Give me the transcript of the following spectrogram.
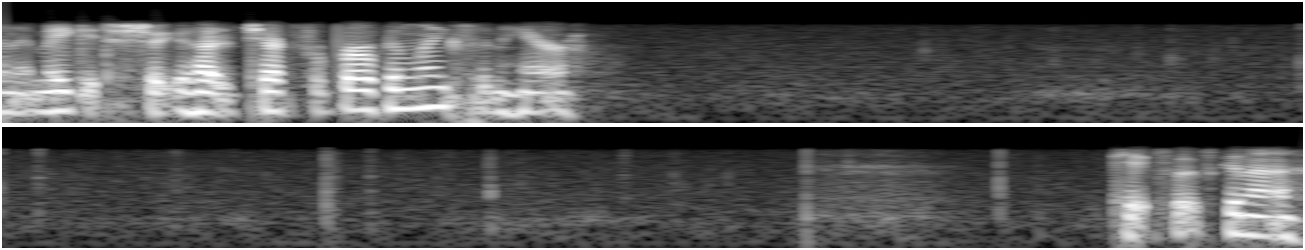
and I may get to show you how to check for broken links in here. Okay, so it's gonna,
